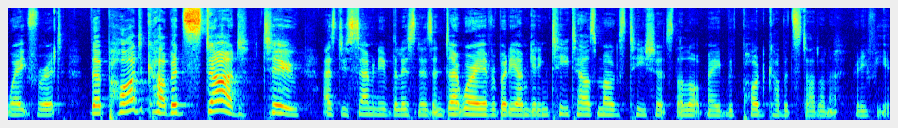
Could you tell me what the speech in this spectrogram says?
Wait for it. The pod cupboard stud, too, as do so many of the listeners. And don't worry, everybody, I'm getting tea towels, mugs, t shirts, the lot made with pod cupboard stud on it, ready for you.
